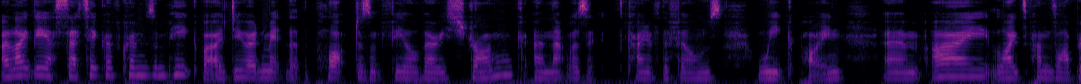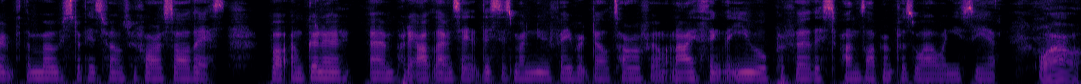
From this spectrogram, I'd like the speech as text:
I like the aesthetic of Crimson Peak, but I do admit that the plot doesn't feel very strong, and that was kind of the film's weak point. Um, I liked Pan's Labyrinth the most of his films before I saw this, but I'm gonna um, put it out there and say that this is my new favourite Del Toro film, and I think that you will prefer this to Pan's Labyrinth as well when you see it. Wow.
